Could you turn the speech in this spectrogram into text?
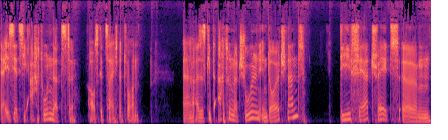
Da ist jetzt die 800. ausgezeichnet worden. Äh, also es gibt 800 Schulen in Deutschland, die Fair Trade ähm,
